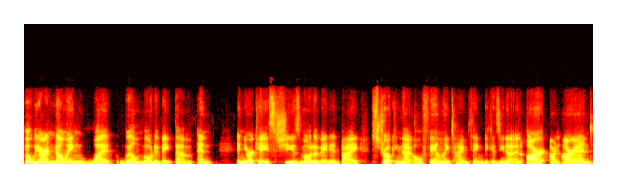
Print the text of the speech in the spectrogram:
But we are knowing what will motivate them. And in your case she's motivated by stroking that oh family time thing because you know and our on our end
